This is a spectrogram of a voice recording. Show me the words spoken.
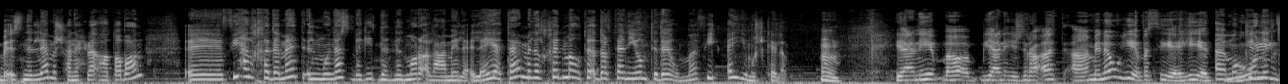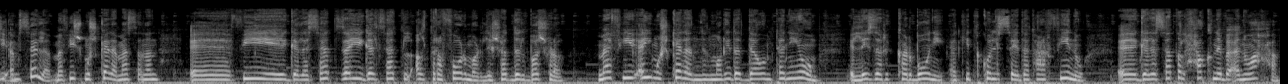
بإذن الله مش هنحرقها طبعا. آه، فيها الخدمات المناسبة جدا للمرأة العاملة اللي هي تعمل الخدمة وتقدر تاني يوم تداوم ما في أي مشكلة. مم. يعني آه، يعني إجراءات آمنة وهي بس هي هي آه، ممكن ندي أمثلة ما فيش مشكلة. مثلا آه، في جلسات زي جلسات ال Ultraformer لشد البشرة ما في أي مشكلة إن المريضه تداوم تاني يوم. الليزر الكربوني أكيد كل السيدات عارفينه. آه، جلسات الحقن بأنواعها.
